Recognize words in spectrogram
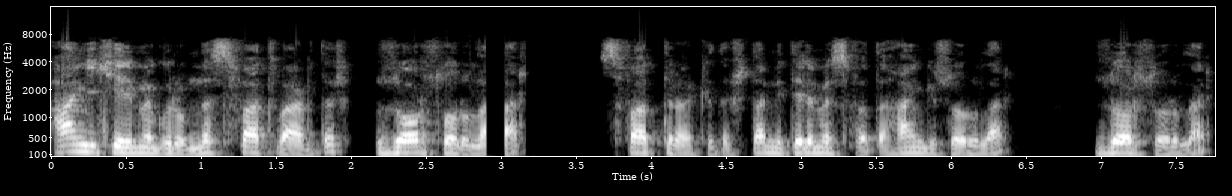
Hangi kelime grubunda sıfat vardır? Zor sorular sıfattır arkadaşlar. Niteleme sıfatı hangi sorular? Zor sorular.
